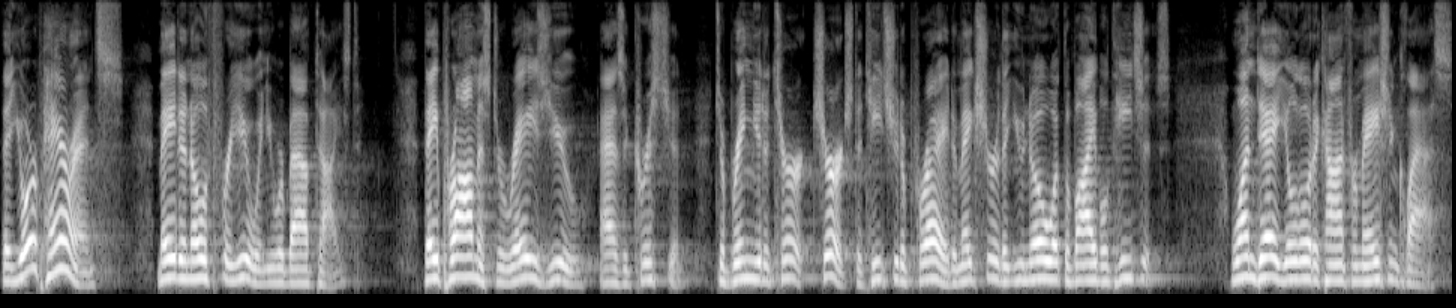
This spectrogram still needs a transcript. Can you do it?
that your parents made an oath for you when you were baptized? They promised to raise you as a Christian to bring you to church, to teach you to pray, to make sure that you know what the Bible teaches. One day you'll go to confirmation class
